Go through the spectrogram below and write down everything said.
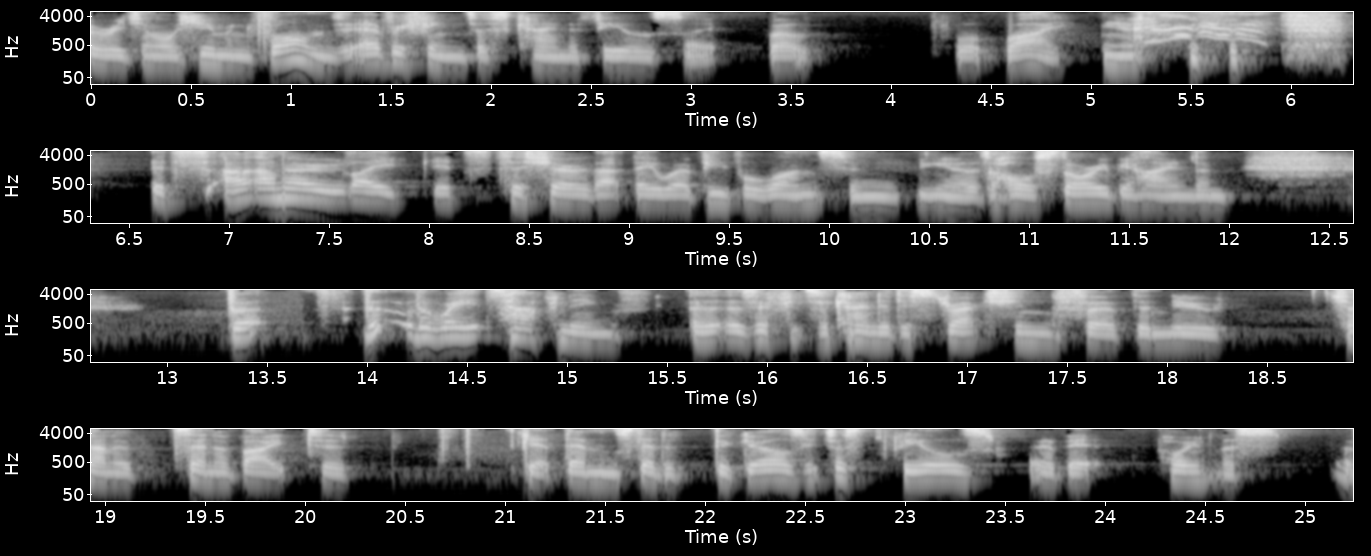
original human forms, everything just kind of feels like, well, why? You know, it's I, I know like it's to show that they were people once, and you know, there's a whole story behind them. But the, the way it's happening, uh, as if it's a kind of distraction for the new China Cenobite to get them instead of the girls, it just feels a bit pointless. Uh,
